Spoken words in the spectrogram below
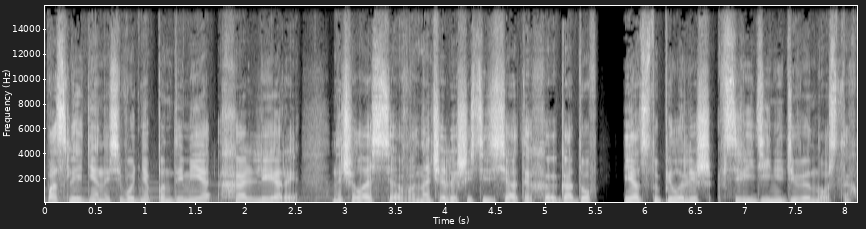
последняя на сегодня пандемия холеры началась в начале 60-х годов и отступила лишь в середине 90-х.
